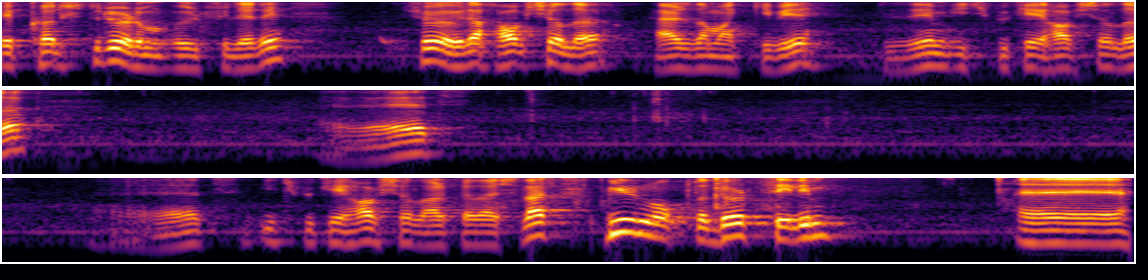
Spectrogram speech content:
hep karıştırıyorum ölçüleri. Şöyle havşalı her zaman gibi bizim iç bükey havşalı. Evet. Evet iç bükey havşalı arkadaşlar. 1.4 delim. Ee,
